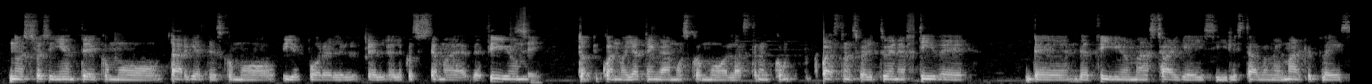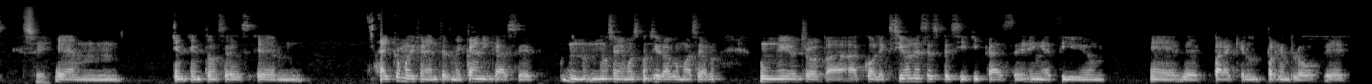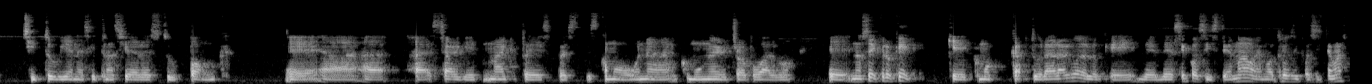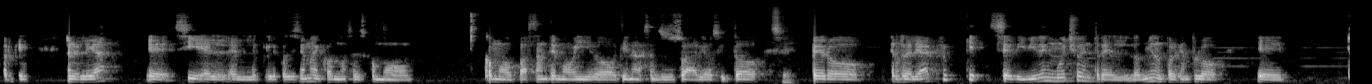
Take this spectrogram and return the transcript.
nuestro siguiente como target es como ir por el, el- el ecosistema de, Ethereum Sí. cuando ya tengamos como las tran- com- puedas transferir tu NFT de, de, de Ethereum a Stargaze y listarlo en el marketplace. Sí. Em, en- entonces, em, hay como diferentes mecánicas. eh, no, nos hemos considerado como hacer un airdrop a, a colecciones específicas de- en Ethereum eh, de- para que, por ejemplo, eh, si tú vienes y transfieres tu Punk eh, a, a- a Stargate Marketplace, pues es como, una, como un airdrop o algo. Eh, no sé, creo que, que como capturar algo de lo que de, de ese ecosistema o en otros ecosistemas, porque en realidad eh, sí, el, el- el ecosistema de Cosmos es como, como bastante movido, tiene bastantes usuarios y todo, Sí. pero en realidad creo que se dividen mucho entre los mismos. Por ejemplo, eh,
